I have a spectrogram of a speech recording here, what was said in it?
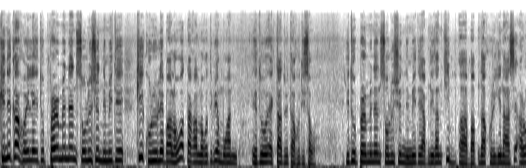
কেনেকুৱা হ'লে এইটো পাৰ্মানেণ্ট চলিউশ্যন নিমিত্তে কি কৰিলে ভাল হ'ব তাৰ লগত টিভি মই এইটো একটা দুটা সুধি চাব এইটো পাৰ্মানেণ্ট চলিউশ্যন নিমিত্তে আপুনি কাৰণ কি ভাৱনা কৰি কিনে আছে আৰু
